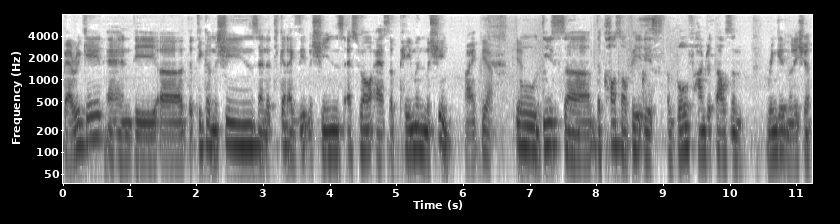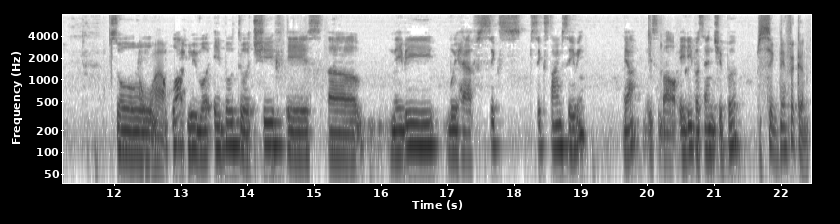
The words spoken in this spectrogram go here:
barricade and the uh, the ticket machines and the ticket exit machines as well as a payment machine, right? Yeah, So this uh, the cost of it is above hundred thousand ringgit Malaysia. So wow. what we were able to achieve is uh, maybe we have six six times saving. Yeah, it's about eighty percent cheaper, Significant.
